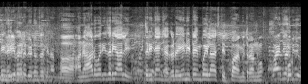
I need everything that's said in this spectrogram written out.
घरी बैल भेटून जाते ना हा आणि आडवारी जरी आले तरी त्यांच्याकडे एनी टाइम बैल असतात पहा मित्रांनो. वायदेवर बी देऊ.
